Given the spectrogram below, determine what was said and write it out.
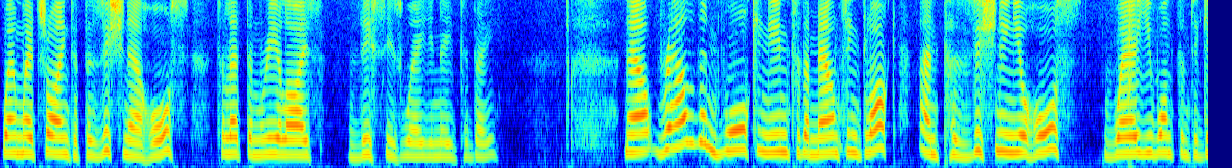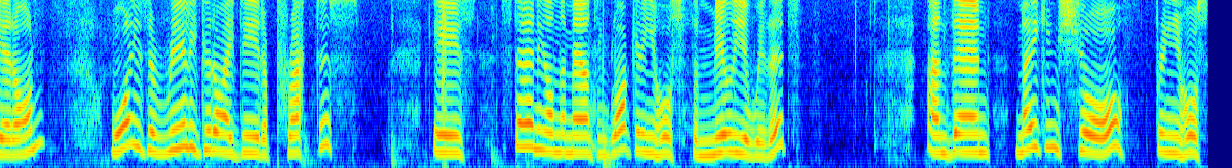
when we're trying to position our horse to let them realize this is where you need to be. Now, rather than walking into the mounting block and positioning your horse where you want them to get on, what is a really good idea to practice is standing on the mounting block, getting your horse familiar with it, and then making sure, bringing your horse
